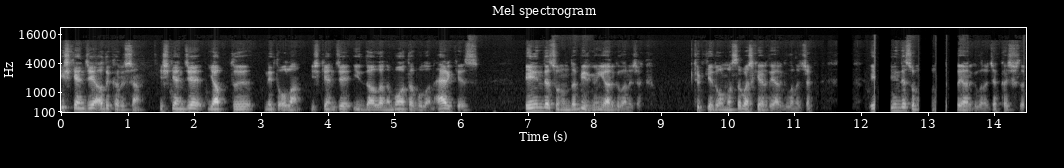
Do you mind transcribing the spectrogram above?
işkenceye adı karışan, işkence yaptığı net olan, işkence iddialarına muhatap olan herkes eninde sonunda bir gün yargılanacak. Türkiye'de olmazsa başka yerde yargılanacak. Eninde sonunda yargılanacak kaçışları.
